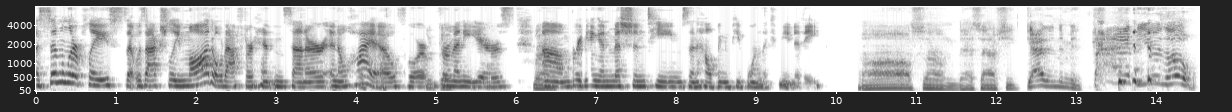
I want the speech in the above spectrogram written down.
a similar place that was actually modeled after Hinton Center in Ohio for, okay. for many years, right. um, bringing in mission teams and helping people in the community. Awesome. That's how she got into me. Five years old.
